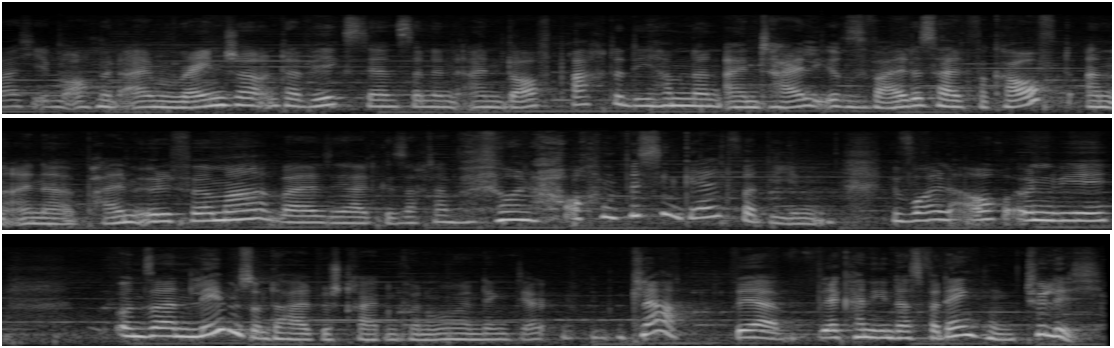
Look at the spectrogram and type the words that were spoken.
War ich eben auch mit einem Ranger unterwegs, der uns dann in ein Dorf brachte. Die haben dann einen Teil ihres Waldes halt verkauft an eine Palmölfirma, weil sie halt gesagt haben, wir wollen auch ein bisschen Geld verdienen. Wir wollen auch irgendwie unseren Lebensunterhalt bestreiten können. Wo man denkt, ja klar, wer, wer kann ihnen das verdenken? Natürlich.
